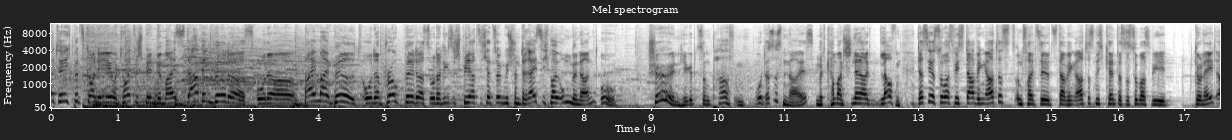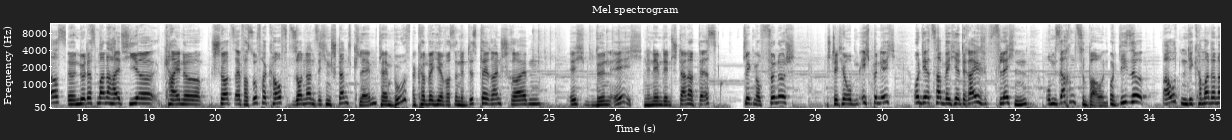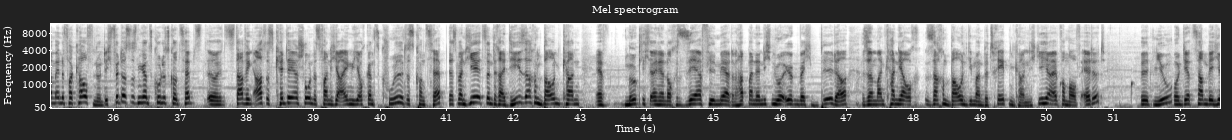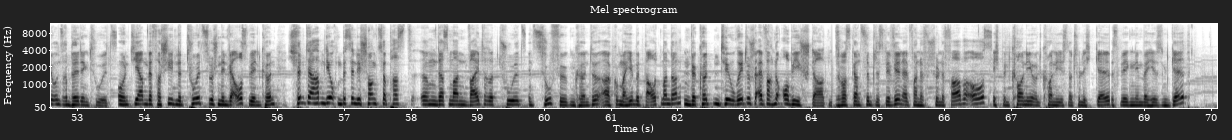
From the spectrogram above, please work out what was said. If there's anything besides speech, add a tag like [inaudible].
Leute, ich bin's Conny und heute spielen wir mal Starving Builders oder Buy My Build oder Broke Builders oder dieses Spiel hat sich jetzt irgendwie schon 30 Mal umbenannt. Oh, Schön, hier gibt es so ein paar... Oh, das ist nice. Damit kann man schneller laufen. Das hier ist sowas wie Starving Artist. Und falls ihr Starving Artist nicht kennt, das ist sowas wie Donate Us. Äh, nur, dass man halt hier keine Shirts einfach so verkauft, sondern sich einen Stand claimt. Claim Booth. Dann können wir hier was in den Display reinschreiben. Ich bin ich. Wir nehmen den Standard Desk, klicken auf Finish Steht hier oben, ich bin ich. Und jetzt haben wir hier drei Flächen, um Sachen zu bauen. Und diese Bauten, die kann man dann am Ende verkaufen. Und ich finde, das ist ein ganz cooles Konzept. Äh, Starving Artist kennt ihr ja schon. Das fand ich ja eigentlich auch ganz cool, das Konzept. Dass man hier jetzt in 3D-Sachen bauen kann, ermöglicht einen ja noch sehr viel mehr. Dann hat man ja nicht nur irgendwelche Bilder, sondern man kann ja auch Sachen bauen, die man betreten kann. Ich gehe hier einfach mal auf Edit Build New. Und jetzt haben wir hier unsere Building Tools. Und hier haben wir verschiedene Tools, zwischen denen wir auswählen können. Ich finde, da haben die auch ein bisschen die Chance verpasst, ähm, dass man weitere Tools hinzufügen könnte. Ah, guck mal, hiermit baut man dann. Und wir könnten theoretisch einfach eine Obby starten. So was ganz Simples. Wir wählen einfach eine schöne Farbe aus. Ich bin Conny und Conny ist natürlich gelb. Deswegen nehmen wir hier so ein Gelb.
